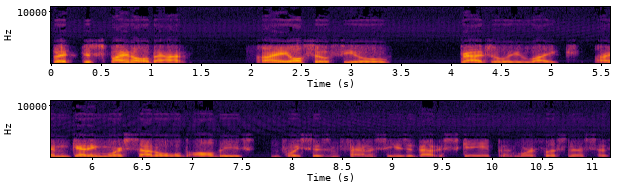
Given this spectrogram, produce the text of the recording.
But despite all that, I also feel gradually like I'm getting more settled. All these voices and fantasies about escape and worthlessness have,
